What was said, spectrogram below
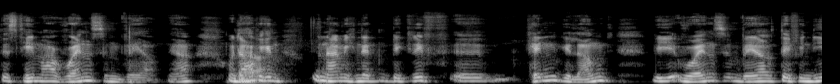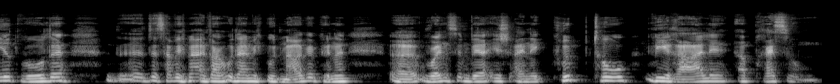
das Thema Ransomware, ja. Und da ja. habe ich einen unheimlich netten Begriff äh, kennengelernt, wie Ransomware definiert wurde. Das habe ich mir einfach unheimlich gut merken können. Äh, Ransomware ist eine kryptovirale Erpressung.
